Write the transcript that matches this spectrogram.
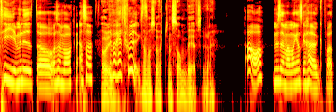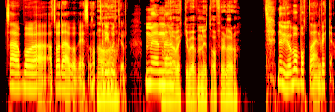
10 minuter och sen vaknade Alltså Oj, det var helt sjukt. jag måste ha varit en zombie efter det där. Ja, men sen var man ganska hög på att, så här, bara att vara där och resa och sånt. Så det är skitkul. Men Hur många eh, veckor behövde ni ta för det där då? Nej, vi var bara borta en vecka.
